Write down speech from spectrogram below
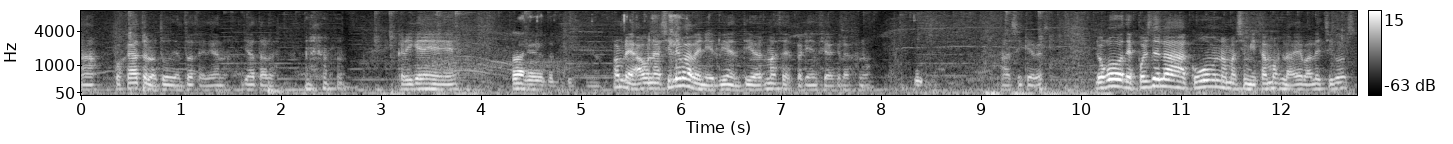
Ah, pues quédatelo tú entonces, Diana. Ya tarde. Creí que... Hombre, aún así le va a venir bien, tío. Es más de experiencia, creo que no. Así que ves. Luego, después de la Q, nos maximizamos la E, ¿vale, chicos?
